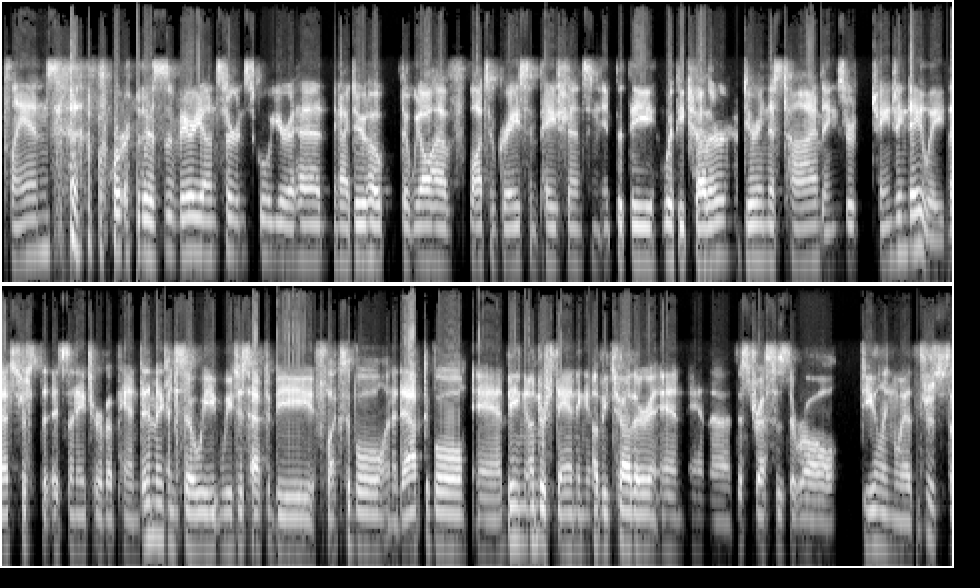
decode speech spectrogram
plans for this very uncertain school year ahead. And I do hope that we all have lots of grace and patience and empathy with each other during this time. Things are changing daily. That's just the, it's the nature of a pandemic, and so we we just have to be flexible and adaptable and being understanding of each other and and the, the stresses that we're all dealing with just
